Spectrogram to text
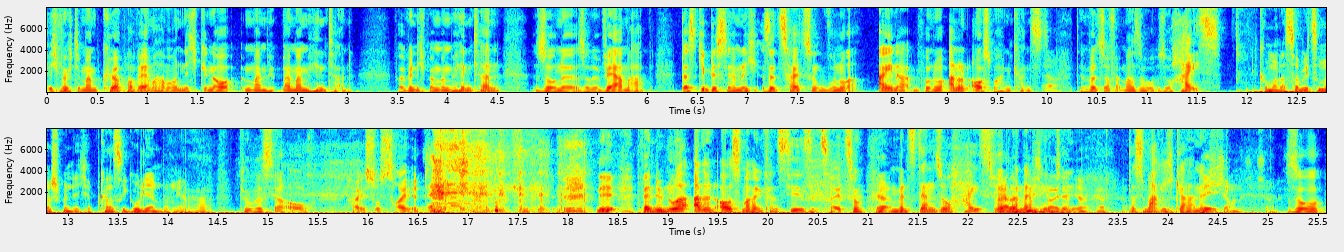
ich möchte meinem Körper Wärme haben und nicht genau in meinem, bei meinem Hintern. Weil wenn ich bei meinem Hintern so eine, so eine Wärme habe, das gibt es nämlich, Sitzheizung, wo nur einer, wo du an- und ausmachen kannst, Ja. dann wird es auf einmal so, so heiß. Guck mal, das habe ich zum Beispiel nicht. Ich kann das regulieren bei mir. Ja, du bist ja auch High Society. nee, wenn du nur an- und ausmachen kannst, die Sitzheizung, Ja. und wenn es dann so heiß wird Ja, an deinem Hintern, dir, das mag ich gar nicht. Nee, ich auch nicht. Ich auch nicht. So,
